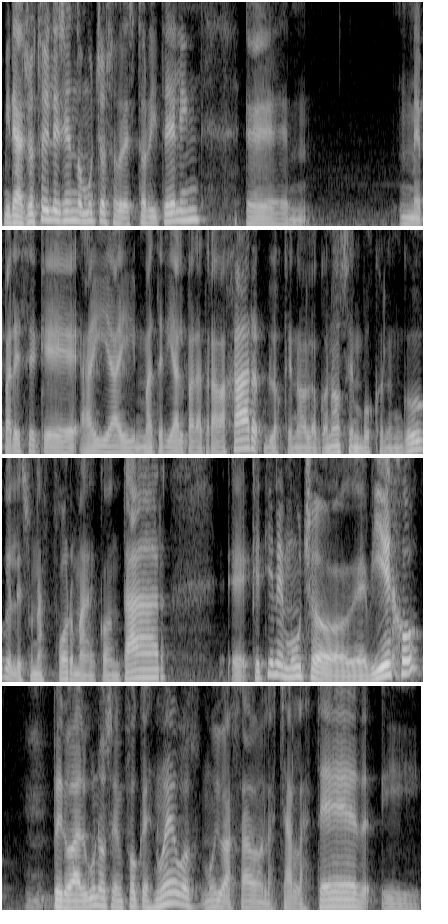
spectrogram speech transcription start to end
Mira, yo estoy leyendo mucho sobre storytelling. eh, Me parece que ahí hay material para trabajar. Los que no lo conocen, búsquenlo en Google. Es una forma de contar eh, que tiene mucho de viejo, pero algunos enfoques nuevos, muy basado en las charlas TED y,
